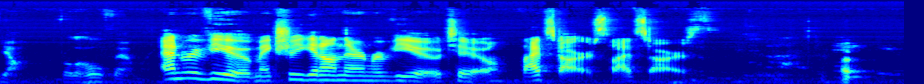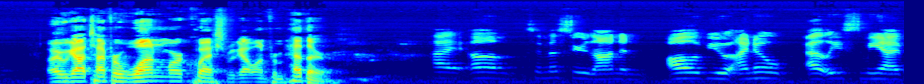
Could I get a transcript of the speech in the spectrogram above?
yeah, for the whole family. And review. Make sure you get on there and review too. Five stars. Five stars. All right, we got time for one more question. We got one from Heather. Hi, um, to Mr. Zahn and all of you. I know at least me, I've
